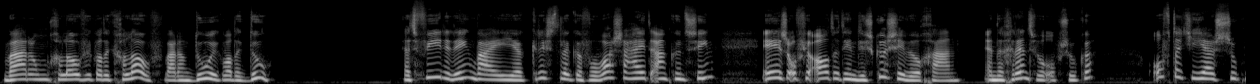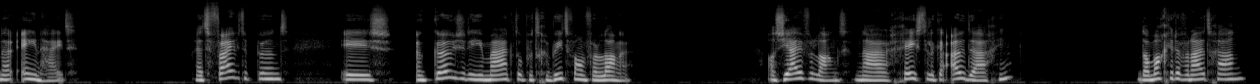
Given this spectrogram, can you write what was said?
Waarom geloof ik wat ik geloof? Waarom doe ik wat ik doe? Het vierde ding waar je je christelijke volwassenheid aan kunt zien, is of je altijd in discussie wil gaan en de grens wil opzoeken, of dat je juist zoekt naar eenheid. Het vijfde punt is een keuze die je maakt op het gebied van verlangen. Als jij verlangt naar geestelijke uitdaging, dan mag je ervan uitgaan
